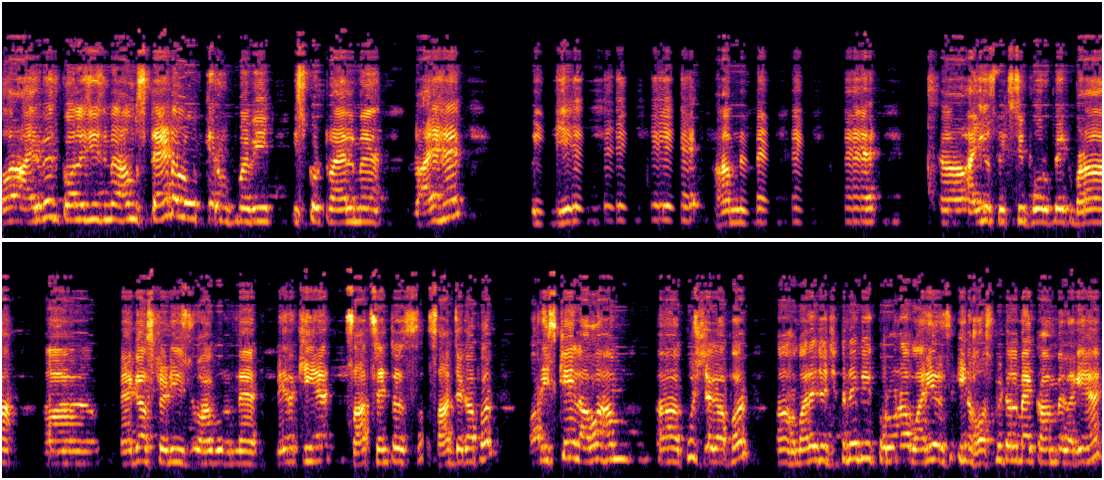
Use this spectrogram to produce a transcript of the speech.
और आयुर्वेद कॉलेजेस में हम स्टैंड अलोन के रूप में भी इसको ट्रायल में लाए हैं। ये हमने आयु सिक्सटी फोर पे एक बड़ा मेगा स्टडीज़ जो है वो हमने ले रखी है सात सेंटर सात जगह पर। और इसके अलावा हम आ, कुछ जगह पर आ, हमारे जो जितने भी कोरोना वॉरियर्स इन हॉस्पिटल में काम में लगे हैं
